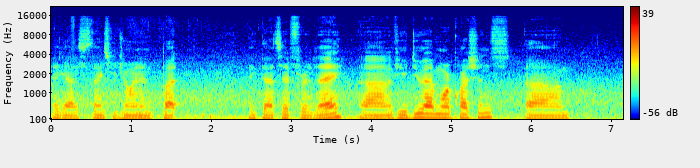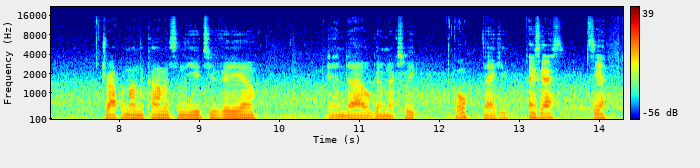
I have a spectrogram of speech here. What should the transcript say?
Hey guys, thanks for joining. But I think that's it for today. Um, if you do have more questions, um, drop them on the comments in the YouTube video, and uh, we'll get them next week. Cool. Thank you. Thanks, guys. See ya.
